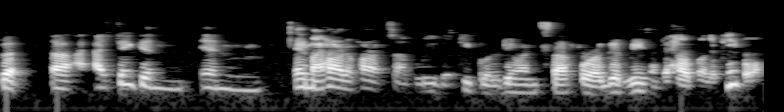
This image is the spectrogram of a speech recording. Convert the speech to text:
But uh, I think in in in my heart of hearts, I believe that people are doing stuff for a good reason to help other people.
